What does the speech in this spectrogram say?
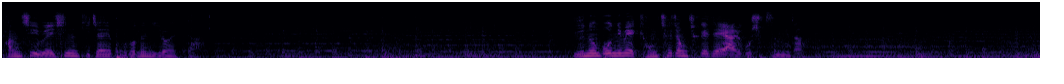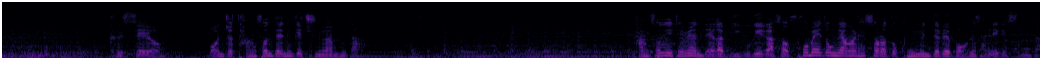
당시 외신 기자의 보도는 이러했다. 윤 후보님의 경제 정책에 대해 알고 싶습니다. 글쎄요. 먼저 당선되는 게 중요합니다. 당선이 되면 내가 미국에 가서 소매 동량을 해서라도 국민들을 먹여 살리겠습니다.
